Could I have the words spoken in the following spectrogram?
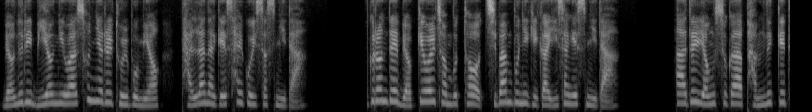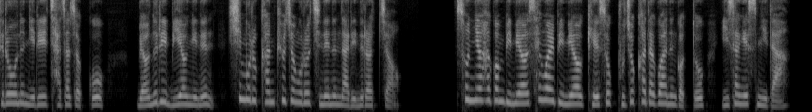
며느리 미영이와 손녀를 돌보며 단란하게 살고 있었습니다. 그런데 몇 개월 전부터 집안 분위기가 이상했습니다. 아들 영수가 밤늦게 들어오는 일이 잦아졌고 며느리 미영이는 시무룩한 표정으로 지내는 날이 늘었죠. 손녀 학원비며 생활비며 계속 부족하다고 하는 것도 이상했습니다.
